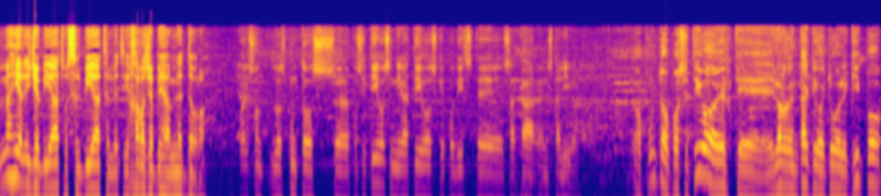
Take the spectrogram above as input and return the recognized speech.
ما هي الإيجابيات والسلبيات التي خرج بها من الدورة؟ ¿Cuáles son los puntos positivos y negativos que pudiste sacar en esta liga? Los puntos positivos es que el orden táctico que tuvo el equipo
